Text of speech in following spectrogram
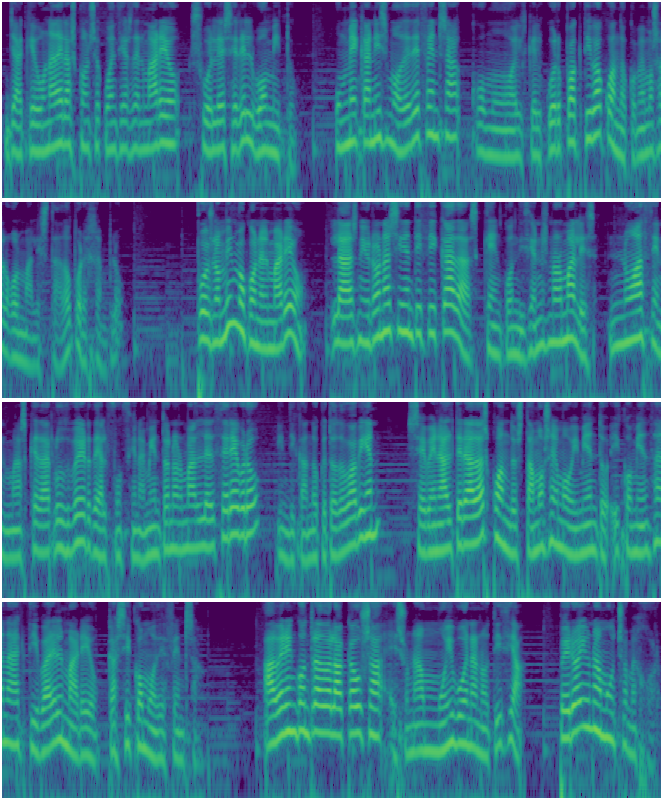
ya que una de las consecuencias del mareo suele ser el vómito, un mecanismo de defensa como el que el cuerpo activa cuando comemos algo en mal estado, por ejemplo. Pues lo mismo con el mareo. Las neuronas identificadas que en condiciones normales no hacen más que dar luz verde al funcionamiento normal del cerebro, indicando que todo va bien, se ven alteradas cuando estamos en movimiento y comienzan a activar el mareo, casi como defensa. Haber encontrado la causa es una muy buena noticia, pero hay una mucho mejor.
